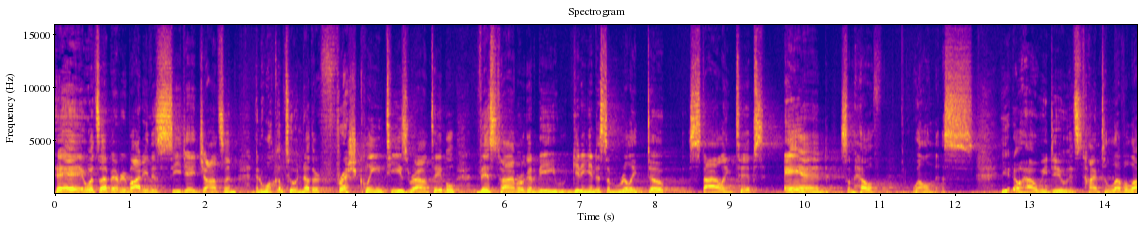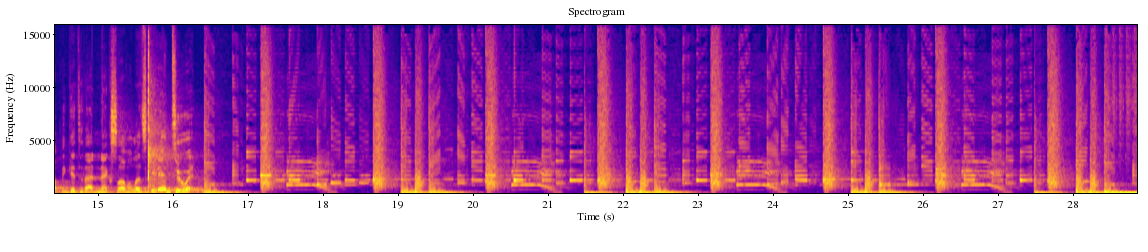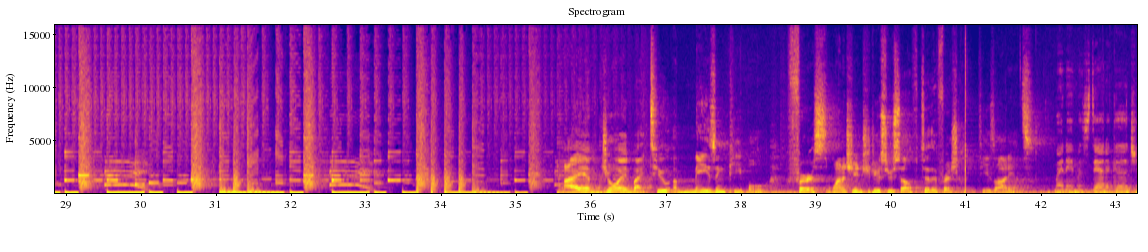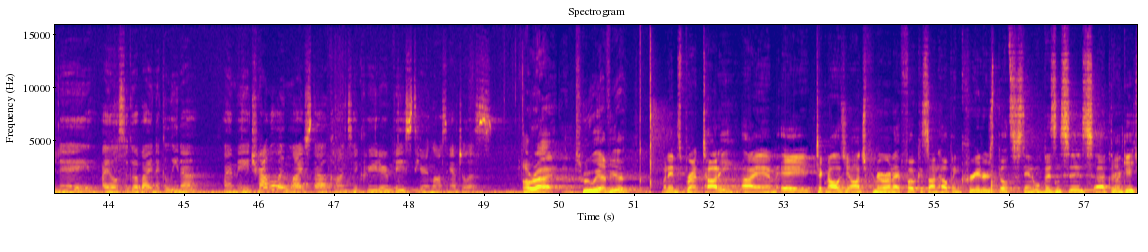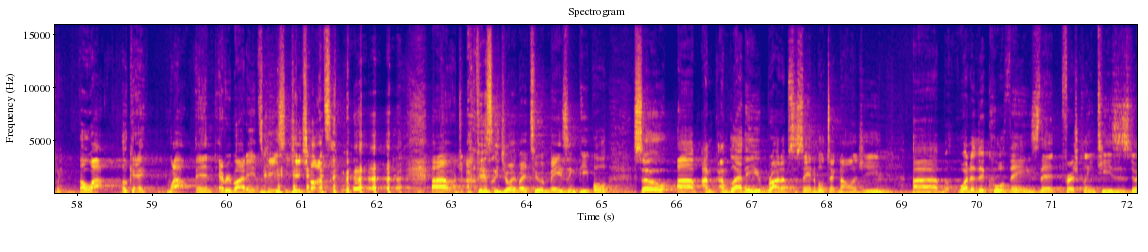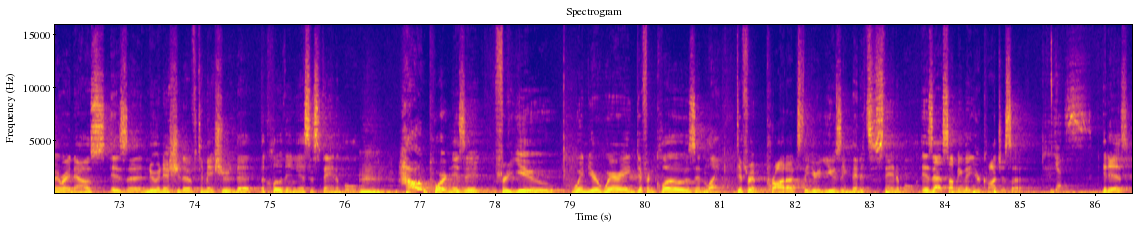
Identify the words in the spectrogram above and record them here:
Hey, what's up, everybody? This is CJ Johnson, and welcome to another Fresh Clean Tees Roundtable. This time, we're going to be getting into some really dope styling tips and some health wellness. You know how we do. It's time to level up and get to that next level. Let's get into it. Joined by two amazing people. First, why don't you introduce yourself to the Fresh Clean Tees audience? My name is Danica Janae. I also go by Nica Lina. I'm a travel and lifestyle content creator based here in Los Angeles. All right, and who do we have here? My name is Brent Totty. I am a technology entrepreneur and I focus on helping creators build sustainable businesses uh, through engagement. Oh, wow. Okay. Wow. And everybody, it's me, CJ Johnson. uh, obviously joined by two amazing people. So um, I'm, I'm glad that you brought up sustainable technology. Mm-hmm. Um, one of the cool things that Fresh Clean Tees is doing right now is, is a new initiative to make sure that the clothing is sustainable. Mm. How important is it for you when you're wearing different clothes and like different products that you're using that it's sustainable? Is that something that you're conscious of? Yes. It is?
